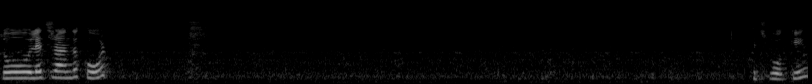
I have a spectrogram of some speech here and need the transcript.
So let's run the code. It's working.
